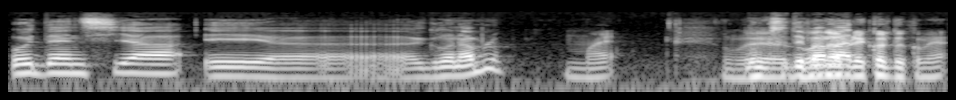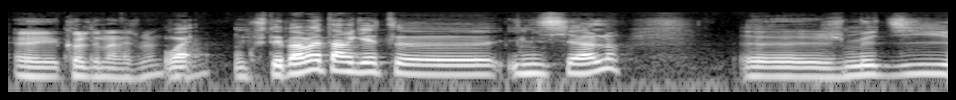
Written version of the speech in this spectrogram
Audencia et Grenoble. Ouais. Donc, c'était pas mal. école de, euh, école de management. Ouais, donc c'était pas ma target euh, initiale. Euh, je me dis,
